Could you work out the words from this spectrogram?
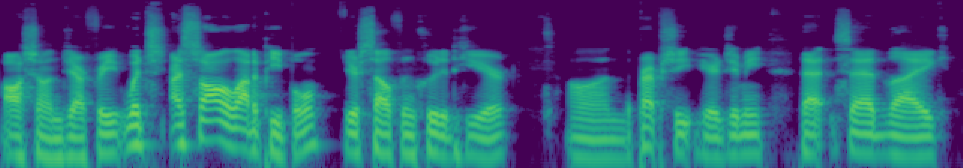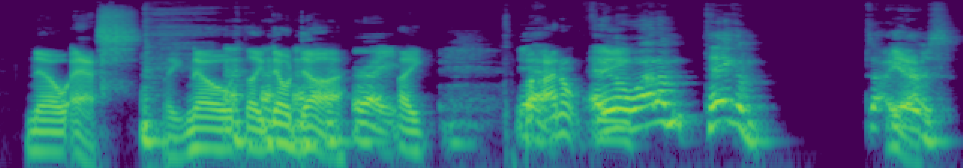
Alshon Jeffery, which I saw a lot of people, yourself included here, on the prep sheet here, Jimmy, that said like no S, like no, like no duh, right. like. yeah. but I don't Anyone think- want him? Take him. It's all Yeah. yours.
